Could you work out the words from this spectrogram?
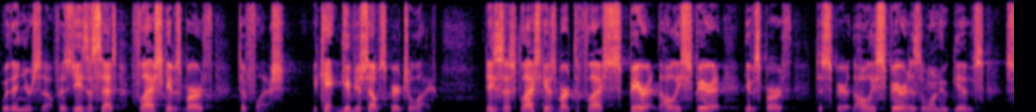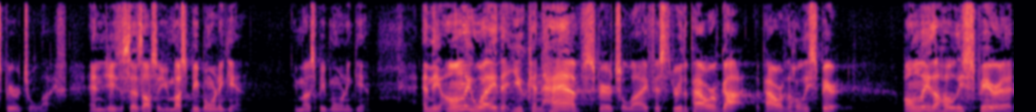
within yourself. As Jesus says, flesh gives birth to flesh. You can't give yourself spiritual life. Jesus says, flesh gives birth to flesh, spirit, the Holy Spirit gives birth to spirit. The Holy Spirit is the one who gives spiritual life. And Jesus says also, you must be born again. You must be born again. And the only way that you can have spiritual life is through the power of God, the power of the Holy Spirit. Only the Holy Spirit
